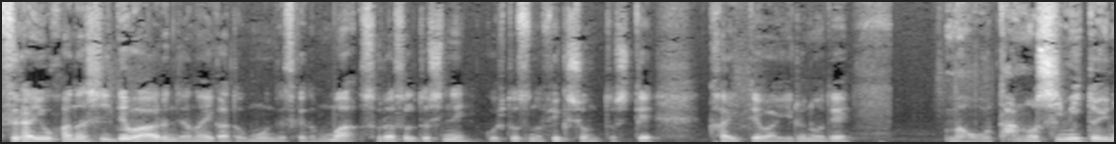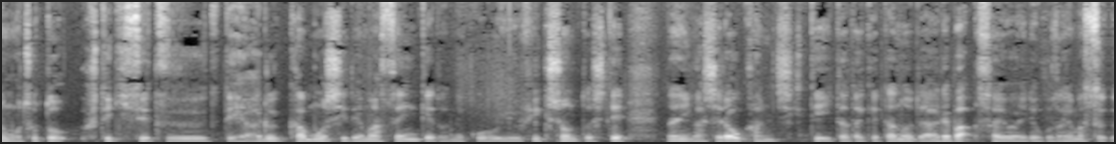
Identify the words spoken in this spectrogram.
辛いお話ではあるんじゃないかと思うんですけども、まあそれはそれとしてね、こう一つのフィクションとして書いてはいるので、まあお楽しみというのもちょっと不適切であるかもしれませんけどね、こういうフィクションとして何かしらを感じていただけたのであれば幸いでございます。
